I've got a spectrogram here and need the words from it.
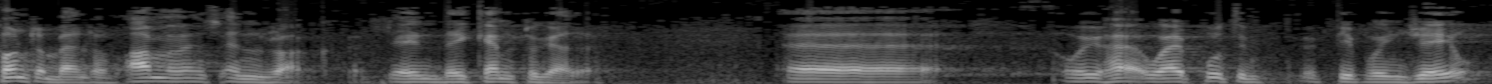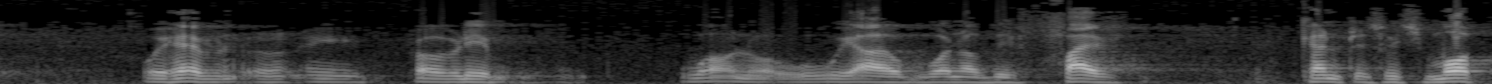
contraband of armaments and drugs. And they came together. Uh, we, have, we are putting people in jail. We have uh, probably one, we are one of the five countries which more,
